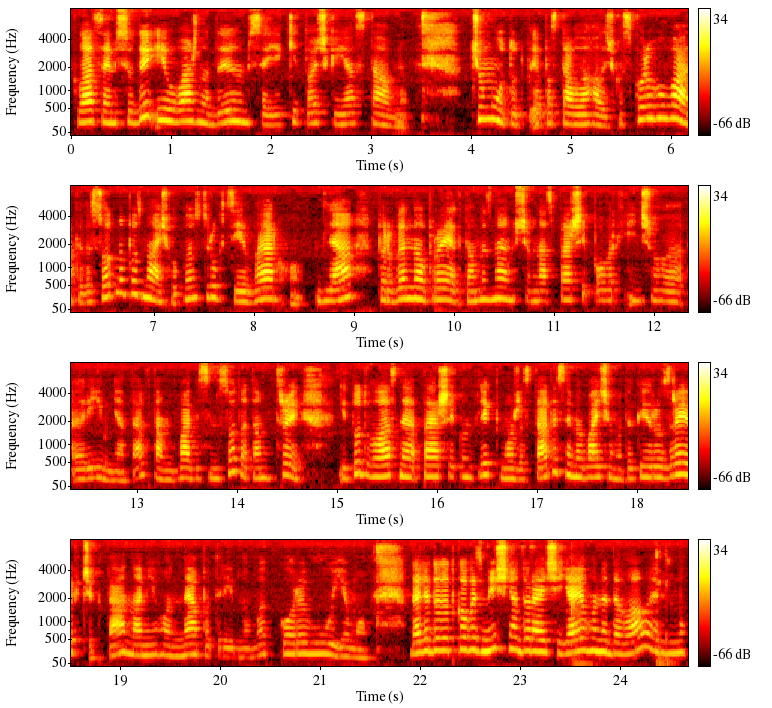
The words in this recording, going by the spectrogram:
Клацаємо сюди і уважно дивимося, які точки я ставлю. Чому тут я поставила галочку? Скоригувати висотну позначку конструкції верху для первинного проєкту. Ми знаємо, що в нас перший поверх іншого рівня, так? там 2800, а там 3. І тут, власне, перший конфлікт може статися. Ми бачимо такий розривчик, та? нам його не потрібно. Ми коригуємо. Далі додаткове зміщення, до речі, я його не давала, я візьму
